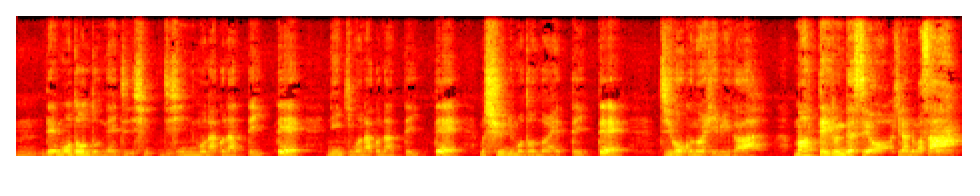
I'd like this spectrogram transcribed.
うん、で、もうどんどんね、自信もなくなっていって、人気もなくなっていって、もう収入もどんどん減っていって、地獄の日々が待っているんですよ、平沼さ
